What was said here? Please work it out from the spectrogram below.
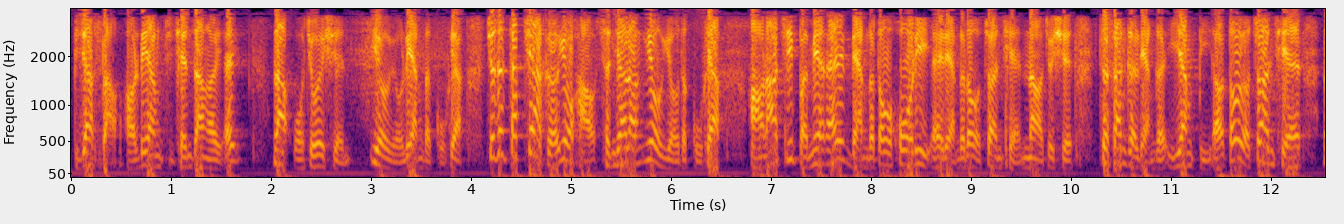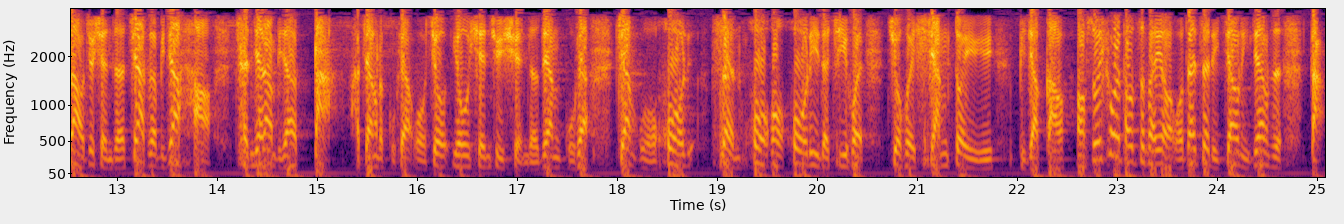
比较少，啊量几千张而已，哎，那我就会选又有量的股票，就是它价格又好，成交量又有的股票，好，然后基本面哎两个都获利，哎两个都有赚钱，那我就选这三个两个一样比啊都有赚钱，那我就选择价格比较好，成交量比较。这样的股票，我就优先去选择这样股票，这样我获胜获获获利的机会就会相对于比较高哦。所以各位投资朋友，我在这里教你这样子大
